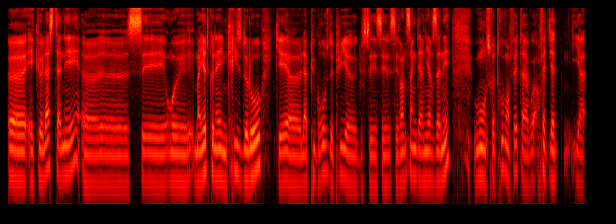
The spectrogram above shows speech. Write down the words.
Et que là, cette année, Mayotte connaît une crise de l'eau qui est euh, la plus grosse depuis euh, ces, ces- ces 25 dernières années, où on se retrouve en fait à avoir. En fait, il y a, il y a-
